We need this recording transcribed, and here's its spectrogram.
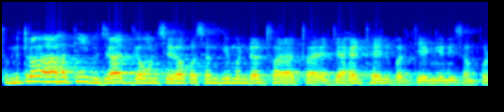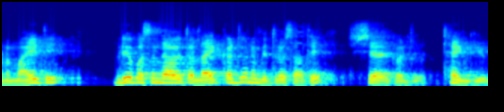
તો મિત્રો, આ હતી ગુજરાત ગૌણ સેવા પસંદગી મંડળ દ્વારા જાહેર થયેલ ભરતી અંગેની સંપૂર્ણ માહિતી. વીડિયો પસંદ આવે તો લાઇક કરજો અને મિત્રો સાથે શેર કરજો. થેન્ક યુ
